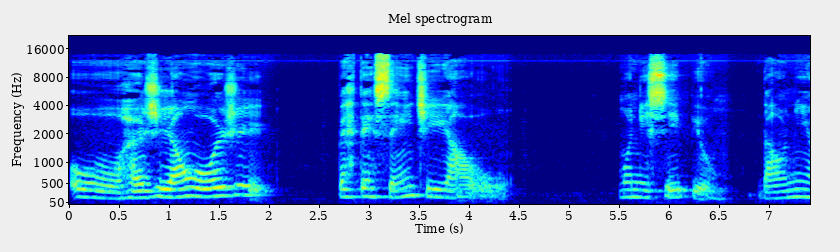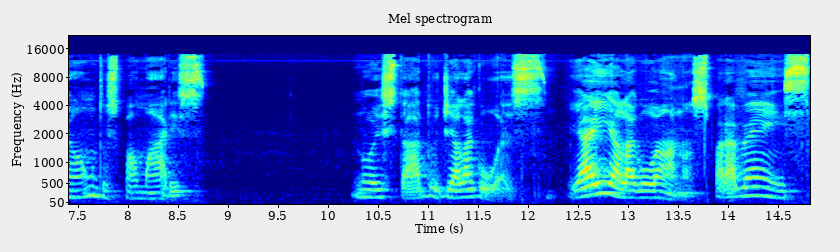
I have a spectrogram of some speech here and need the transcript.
O região hoje pertencente ao município da União dos Palmares, no estado de Alagoas. E aí, alagoanos, parabéns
